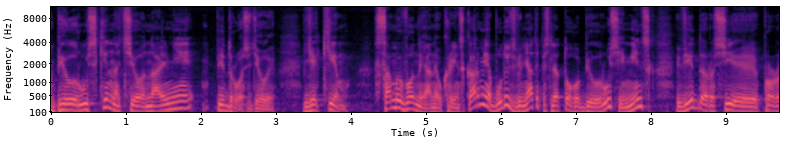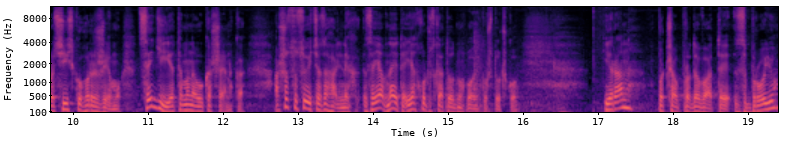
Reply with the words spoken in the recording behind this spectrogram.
білоруські національні підрозділи, яким Саме вони, а не українська армія, будуть звільняти після того Білорусі і Мінськ від Росії проросійського режиму. Це діятиме на Лукашенка. А що стосується загальних заяв, знаєте, я хочу сказати одну маленьку штучку. Іран почав продавати зброю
